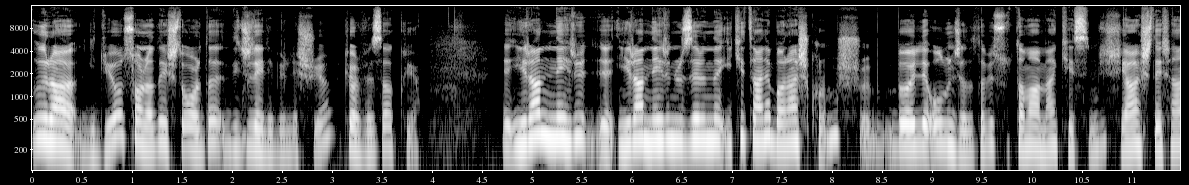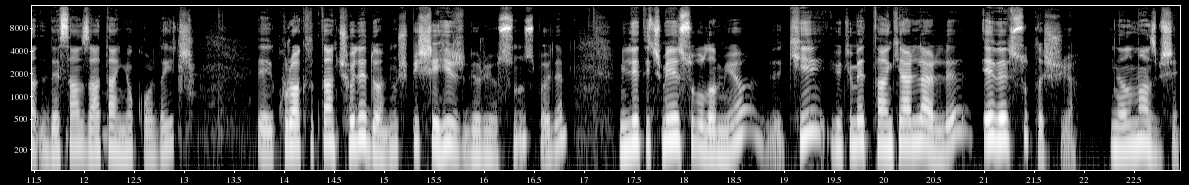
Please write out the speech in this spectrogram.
Irak'a gidiyor. Sonra da işte orada Dicle ile birleşiyor. Körfez'e akıyor. E, İran nehri e, İran nehrin üzerine iki tane baraj kurmuş. Böyle olunca da tabii su tamamen kesilmiş. Yağış desen, desen zaten yok orada hiç. E, kuraklıktan çöle dönmüş bir şehir görüyorsunuz böyle. Millet içmeye su bulamıyor ki hükümet tankerlerle ev ev su taşıyor. İnanılmaz bir şey.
